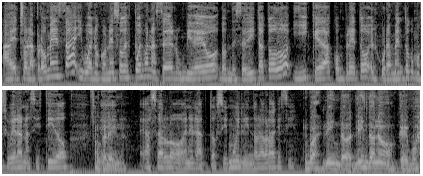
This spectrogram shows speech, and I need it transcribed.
ha hecho la promesa y bueno, con eso después van a hacer un video donde se edita todo y queda completo el juramento como si hubieran asistido qué eh, hacerlo en el acto. Sí, muy lindo, la verdad que sí. Bueno, lindo, lindo no, que bueno.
